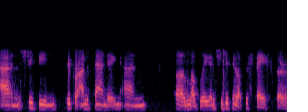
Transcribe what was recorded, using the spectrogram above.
And she's been super understanding and uh, lovely and she gives me lots of space. So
